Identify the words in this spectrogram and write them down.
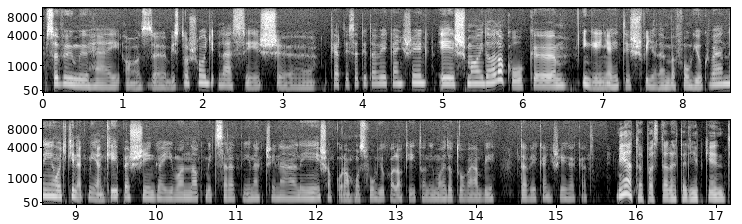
Szövőműhely az biztos, hogy lesz, és kertészeti tevékenység, és majd a lakók igényeit is figyelembe fogjuk venni, hogy kinek milyen képességei vannak, mit szeretnének csinálni, és akkor ahhoz fogjuk alakítani majd a további tevékenységeket. Mi a tapasztalat egyébként,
